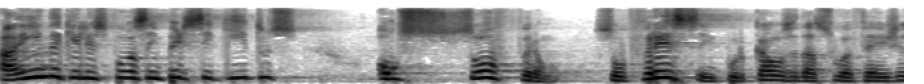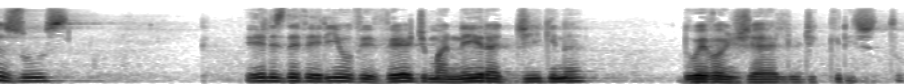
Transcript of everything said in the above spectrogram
ainda que eles fossem perseguidos ou sofram, sofressem por causa da sua fé em Jesus, eles deveriam viver de maneira digna do Evangelho de Cristo.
